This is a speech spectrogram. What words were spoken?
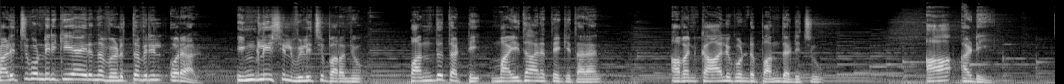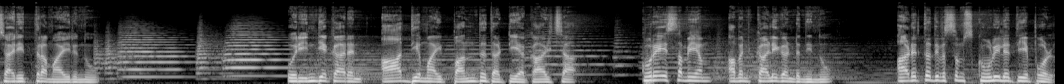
കളിച്ചുകൊണ്ടിരിക്കുകയായിരുന്ന വെളുത്തവരിൽ ഒരാൾ ഇംഗ്ലീഷിൽ വിളിച്ചു പറഞ്ഞു പന്ത് തട്ടി മൈതാനത്തേക്ക് തരാൻ. അവൻ കാലുകൊണ്ട് പന്തടിച്ചു. ആ അടി ചരിത്രമായിരുന്നു. ഒരു ഇന്ത്യക്കാരൻ ആദ്യമായി പന്ത് തട്ടിയ കാഴ്ച. കുറേ സമയം അവൻ കളി കണ്ടു നിന്നു. അടുത്ത ദിവസം സ്കൂളിലെത്തിയപ്പോൾ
